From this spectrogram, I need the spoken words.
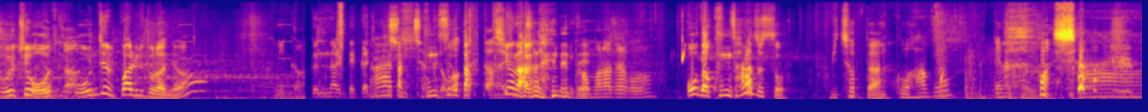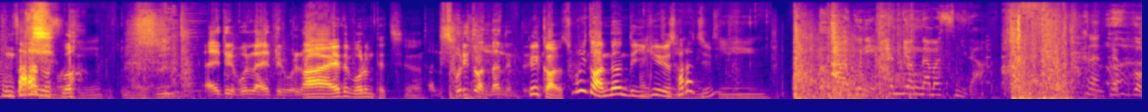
어, 저 어, 언제 빨리 돌았냐? 그니까. 끝날 때까지 아, 딱 침착. 궁 쓰고 딱. 튀어나갈라 했는데. 이거 한번 하자고. 어, 나 궁 사라졌어. 미쳤다. 입고 하고 그때부터 아, 씨. 아, 궁 사라졌어. 애들 몰라 애들 몰라. 아, 애들 모르면 됐지. 아, 소리도 안 났는데. 그러니까 소리도 안 나는데 이게 왜 사라짐? 화이팅. 아군이 한 명 남았습니다. 하나 됐고.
